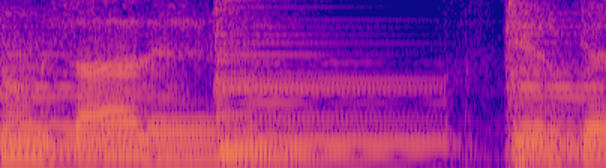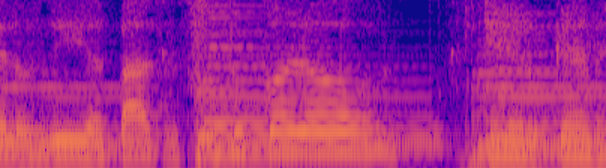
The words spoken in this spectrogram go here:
no me sale. Quiero que los días pasen sin tu color, quiero que me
